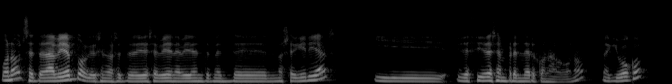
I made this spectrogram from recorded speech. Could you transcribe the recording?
bueno, se te da bien, porque si no se te diese bien, evidentemente no seguirías. Y, decides emprender con algo, ¿no? ¿Me equivoco?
